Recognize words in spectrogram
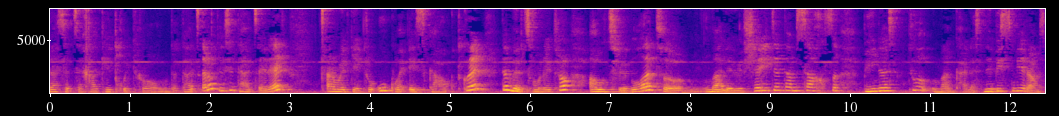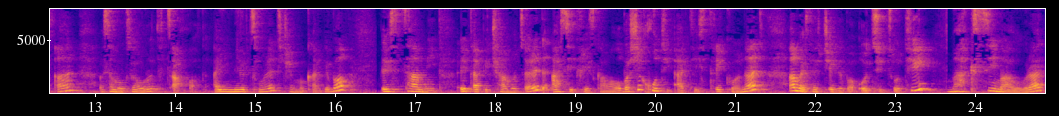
რასაც ახლა გეტყვით რომ უნდა დაწეროთ, ესე დაწერეთ. წარმოიდგინეთ რომ უკვე ეს გააქვთ თქვენ და მერწმუნეთ რომ აუცილებლად მალევე შეიძენთ ამ სახლს, ბინას თუ მანქანას, ნებისმიერ ამს ან სამოგზაუროდ წახვალთ. აი მერწმუნეთ ჩემო კარგებო, ეს სამი ეტაპი ჩამოწერეთ 100 დღის განმავლობაში 5-10 სტრიქონად. ამასთან სჭირდება 20 წუთი. მაქსიმალურად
